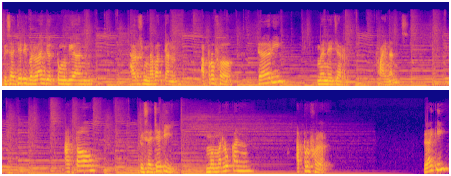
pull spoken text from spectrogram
Bisa jadi berlanjut kemudian harus mendapatkan approval dari manajer finance atau bisa jadi memerlukan approval lagi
